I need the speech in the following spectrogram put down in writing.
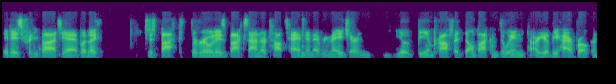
It is pretty bad, yeah. But like, just back. The rule is back Xander top ten in every major, and you'll be in profit. Don't back him to win, or you'll be heartbroken.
